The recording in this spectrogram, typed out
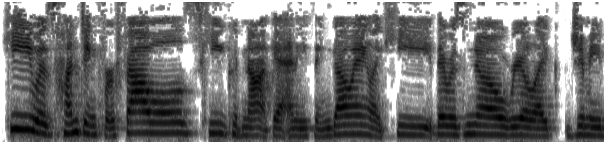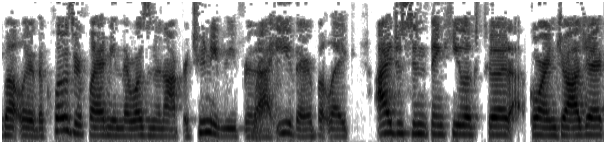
he was hunting for fouls. He could not get anything going. Like he, there was no real like Jimmy Butler, the closer play. I mean, there wasn't an opportunity for that either, but like I just didn't think he looked good. Goran Dragic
